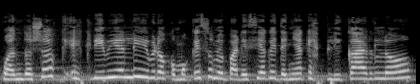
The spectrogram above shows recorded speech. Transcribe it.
cuando yo escribí el libro, como que eso me parecía que tenía que explicarlo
